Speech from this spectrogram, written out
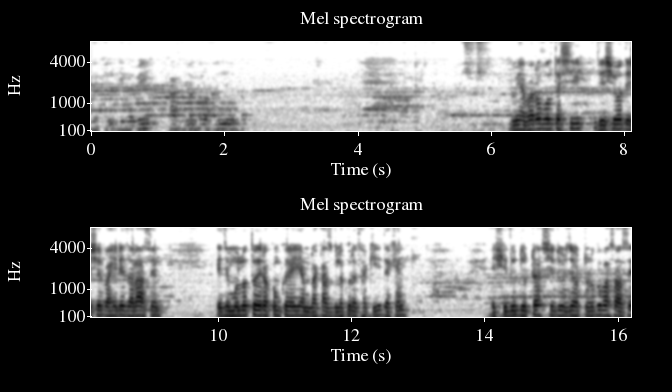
দেখেন, এভাবেই কাজগুলো করা হয় মূলত। আমি আবারও বলতেছি, দেশে ও দেশের বাইরে যারা আছেন এই যে মূলত এরকম করেই আমরা কাজগুলো করে থাকি, দেখেন। এই সিঁদুর দুধটা, সিঁদুর যে অট্টটুকু বাসা আছে,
